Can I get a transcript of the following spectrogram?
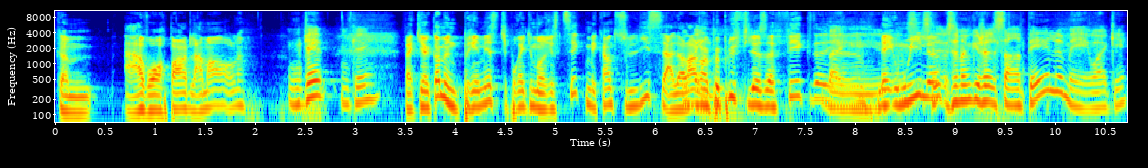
comme à avoir peur de la mort. là. OK, OK. Fait qu'il y a comme une prémisse qui pourrait être humoristique, mais quand tu le lis, ça a l'air Ben, un peu plus philosophique. Ben, mais oui, là. c'est- même que je le sentais, là, mais ouais, OK.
